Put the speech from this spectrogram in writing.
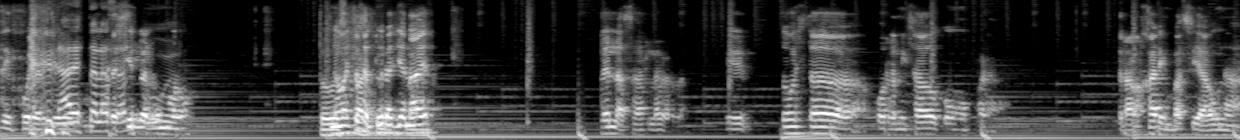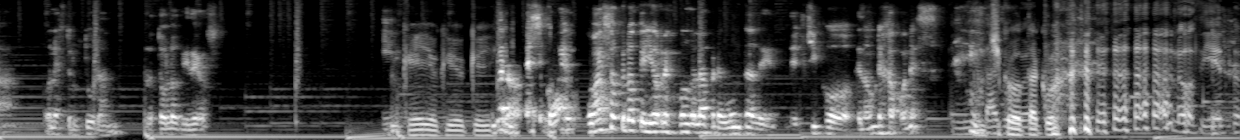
de por, Nada está al azar. de algún modo. no, a estas alturas ya nada es el azar, la verdad. Eh, todo está organizado como para trabajar en base a una, una estructura, ¿no? Para todos los videos. Ok, ok, ok. Bueno, con, eso creo que yo respondo la pregunta de, del chico de nombre japonés. El chico otaku. Lo siento.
